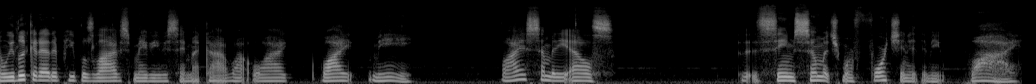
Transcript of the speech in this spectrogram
And we look at other people's lives, maybe we say, my God, why, why, why me? Why is somebody else that seems so much more fortunate than me? Why?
